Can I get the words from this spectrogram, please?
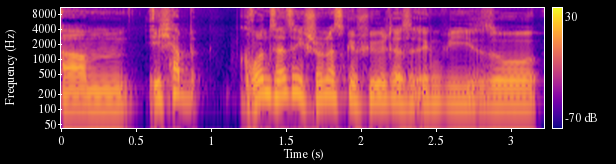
Ähm, ich habe grundsätzlich schon das Gefühl, dass irgendwie so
